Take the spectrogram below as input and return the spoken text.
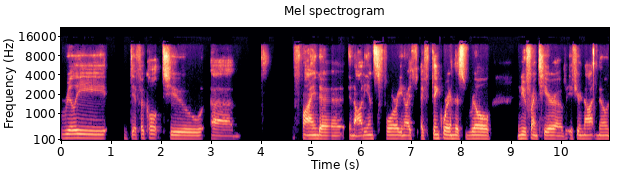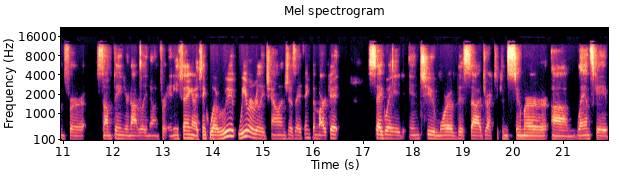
really difficult to um, find a, an audience for. You know, I, I think we're in this real new frontier of if you're not known for something, you're not really known for anything. And I think what we, we were really challenged is I think the market segued into more of this uh, direct to consumer um, landscape.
